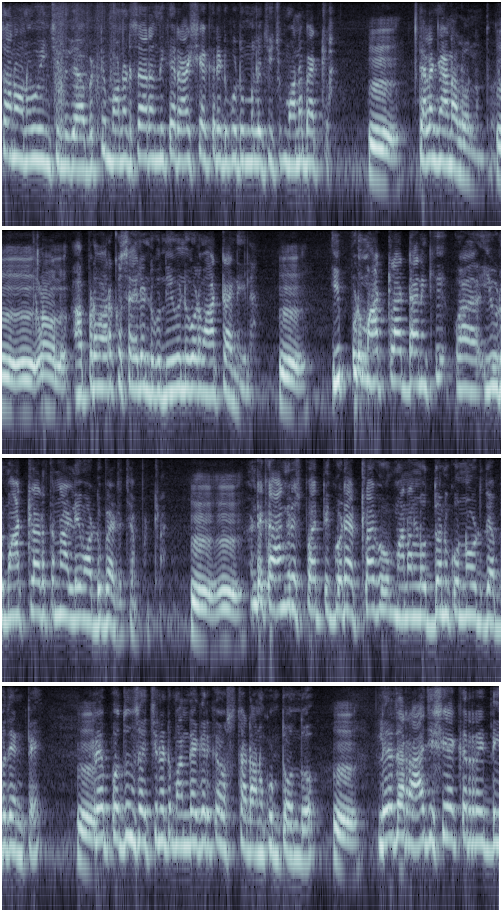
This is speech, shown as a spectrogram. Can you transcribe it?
తాను అనుభవించింది కాబట్టి మొన్నటిసారి అందుకే రాజశేఖర రెడ్డి కుటుంబంలో చూసి మొన్న బెట్ల ఉమ్, తెలంగాణలో ఉన్నంత అప్పటి వరకు సైలెంట్ ఉంది. ఈవిని కూడా మాట్లాడిలా ఉమ్, ఇప్పుడు మాట్లాడడానికి ఈవిడ మాట్లాడుతున్న వాళ్ళు ఏం అడ్డుపెట్ట చెప్పట్లా? అంటే కాంగ్రెస్ పార్టీకి కూడా ఎట్లాగో మనల్ని వద్దనుకున్నోడు దెబ్బతింటే రేపు పొద్దున్న సచ్చినట్టు మన దగ్గరికి వస్తాడు అనుకుంటోందో? లేదా రాజశేఖర్ రెడ్డి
